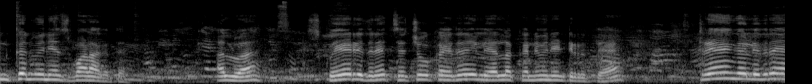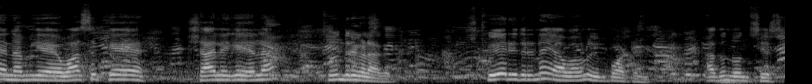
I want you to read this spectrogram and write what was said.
ಇನ್ಕನ್ವೀನಿಯನ್ಸ್ ಭಾಳ ಆಗುತ್ತೆ. ಅಲ್ವಾ? ಸ್ಕ್ವೇರ್ ಇದ್ದರೆ ಚಚೌಕ ಇದ್ದರೆ ಇಲ್ಲಿ ಎಲ್ಲ ಕನ್ವೀನಿಯೆಂಟ್ ಇರುತ್ತೆ. ಟ್ರಯಾಂಗಲ್ ಇದ್ದರೆ ನಮಗೆ ವಾಸಕ್ಕೆ, ಶಾಲೆಗೆ ಎಲ್ಲ ತೊಂದರೆಗಳಾಗುತ್ತೆ. ಸ್ಕ್ವೇರ್ ಇದ್ರೇ ಯಾವಾಗಲೂ ಇಂಪಾರ್ಟೆಂಟ್ ಅದೊಂದು ಸೇರಿಸಿ.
